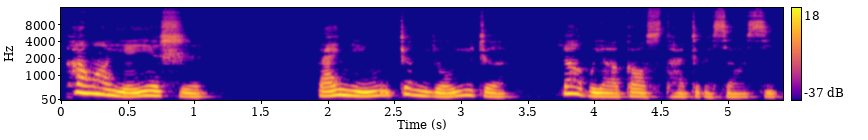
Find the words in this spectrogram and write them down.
看望爷爷时，白宁正犹豫着要不要告诉他这个消息。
